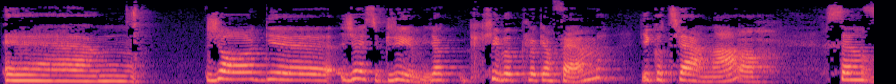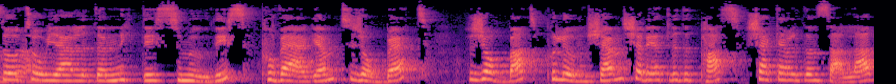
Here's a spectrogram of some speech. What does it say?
Ehm, jag, eh, jag är så grym. Jag klev upp klockan fem, gick och tränade. Ah, Sen så tog jag en liten nyttig smoothies på vägen till jobbet. Jobbat på lunchen, körde ett litet pass, käkade en liten sallad.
